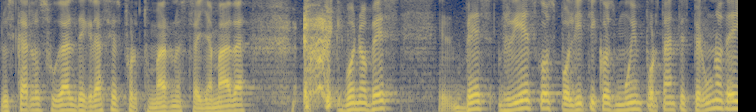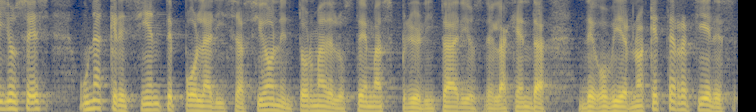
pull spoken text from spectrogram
Luis Carlos Ugalde, gracias por tomar nuestra llamada. bueno, ves ves riesgos políticos muy importantes, pero uno de ellos es una creciente polarización en torno de los temas prioritarios de la agenda de gobierno. ¿A qué te refieres?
